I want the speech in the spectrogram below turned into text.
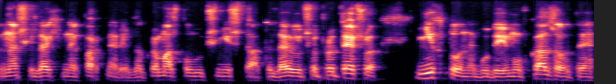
наших західних партнерів, зокрема Сполучені Штати, даючи про те, що ніхто не буде йому вказувати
